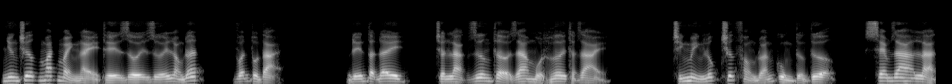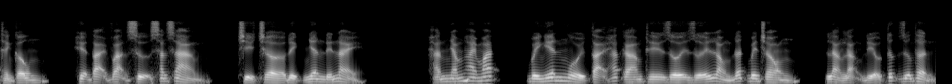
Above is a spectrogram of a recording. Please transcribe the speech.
Nhưng trước mắt mảnh này thế giới dưới lòng đất, vẫn tồn tại. Đến tận đây, Trần Lạc Dương thở ra một hơi thật dài. Chính mình lúc trước phỏng đoán cùng tưởng tượng, xem ra là thành công, hiện tại vạn sự sẵn sàng, chỉ chờ địch nhân đến này. Hắn nhắm hai mắt, bình yên ngồi tại hắc ám thế giới dưới lòng đất bên trong, lẳng lặng điều tức dưỡng thần.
